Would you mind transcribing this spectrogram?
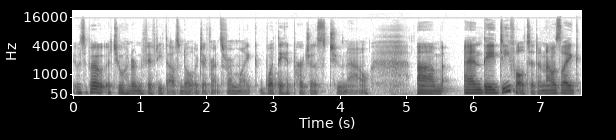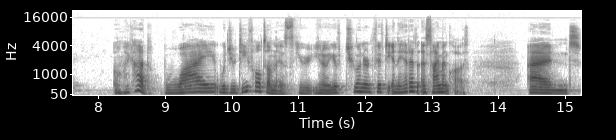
it was about a $250,000 difference from like what they had purchased to now. Um, and they defaulted and I was like, "Oh my god, why would you default on this? You you know, you have 250 and they had an assignment clause." And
